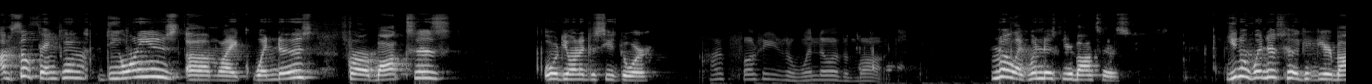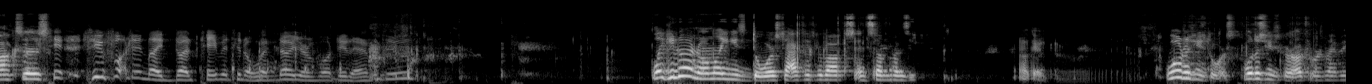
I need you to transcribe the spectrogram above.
I'm still thinking. Do you want to use um like windows for our boxes, or do you want to just use door? How the fuck do you use a window as a box? No, like windows to your boxes. You know windows to get to your boxes. you fucking like duct tape it to the window you're fucking into? Like you know, I normally use doors to access your box, and sometimes. You... Okay. We'll just use doors. We'll just use garage doors, maybe.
